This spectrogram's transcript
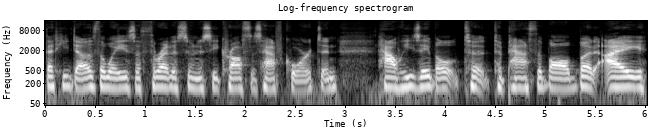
that he does, the way he's a threat as soon as he crosses half court and how he's able to to pass the ball. But I,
